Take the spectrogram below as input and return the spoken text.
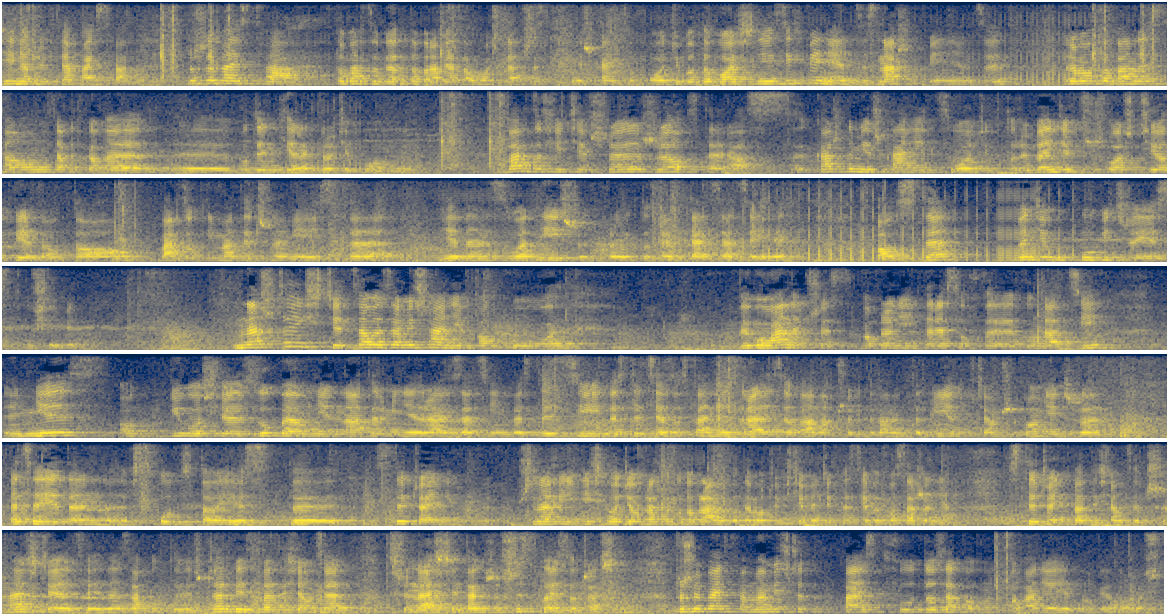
Dzień dobry, witam Państwa. Proszę Państwa, to bardzo dobra wiadomość dla wszystkich mieszkańców Łodzi, bo to właśnie z ich pieniędzy, z naszych pieniędzy remontowane są zabytkowe y, budynki elektrociepłowni. Bardzo się cieszę, że od teraz każdy mieszkaniec Łodzi, który będzie w przyszłości odwiedzał to bardzo klimatyczne miejsce, jeden z ładniejszych projektów rewitalizacyjnych w Polsce, będzie mógł mówić, że jest u siebie. Na szczęście całe zamieszanie wokół wywołane przez w obronie interesów y, fundacji y, nie odbiło się zupełnie na terminie realizacji inwestycji. Inwestycja zostanie zrealizowana w przewidywanym terminie. Tu chciałam przypomnieć, że EC1 Wschód to jest styczeń, przynajmniej jeśli chodzi o prace budowlane, potem oczywiście będzie kwestia wyposażenia. Styczeń 2013, EC1 Zachód to jest czerwiec 2013, także wszystko jest o czasie. Proszę Państwa, mam jeszcze Państwu do zakomunikowania jedną wiadomość.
